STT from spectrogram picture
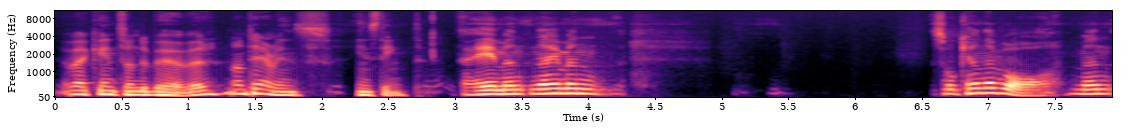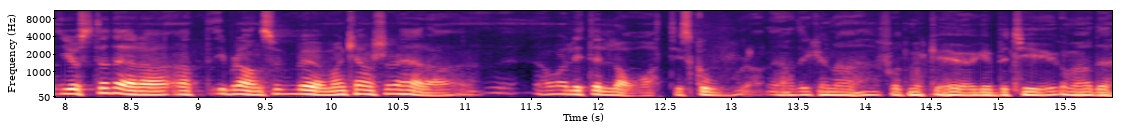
Det verkar inte som du behöver någon tävlingsinstinkt. Nej, men, nej, men så kan det vara. Men just det där att ibland så behöver man kanske det här. Jag var lite lat i skolan. Jag hade kunnat fått mycket högre betyg om jag hade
